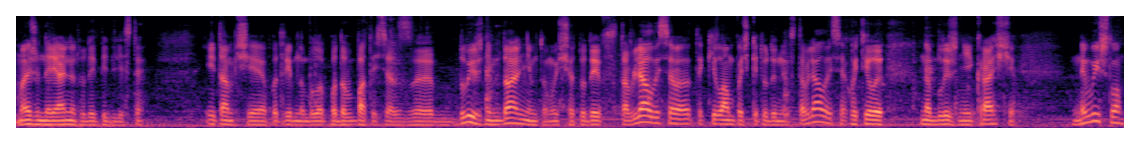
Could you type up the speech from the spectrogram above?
майже нереально туди підлізти. І там ще потрібно було подовбатися з ближнім дальнім, тому що туди вставлялися такі лампочки, туди не вставлялися. Хотіли на ближній краще. Не вийшло.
